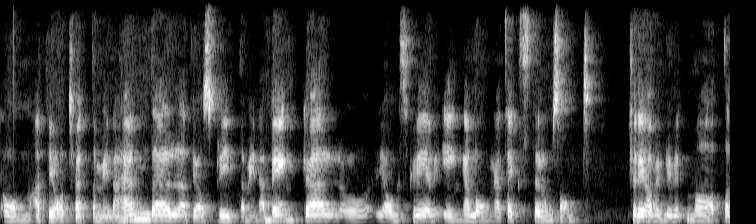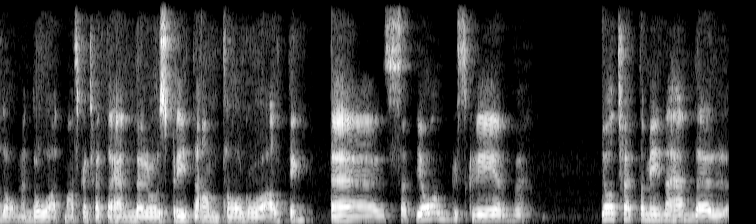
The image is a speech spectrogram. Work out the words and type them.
om att jag tvättar mina händer, att jag spritar mina bänkar och jag skrev inga långa texter om sånt. För det har vi blivit matade om ändå, att man ska tvätta händer och sprita handtag och allting. Eh, så att jag skrev, jag tvättar mina händer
